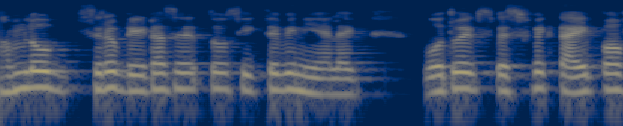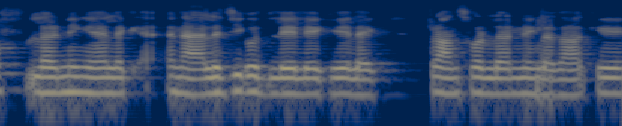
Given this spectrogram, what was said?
हम लोग सिर्फ़ डेटा से तो सीखते भी नहीं है। लाइक like, वो तो एक स्पेसिफिक टाइप ऑफ़ लर्निंग है लाइक like, एनालॉजी को ले लेके लाइक ट्रांसफ़र लर्निंग लगा के।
